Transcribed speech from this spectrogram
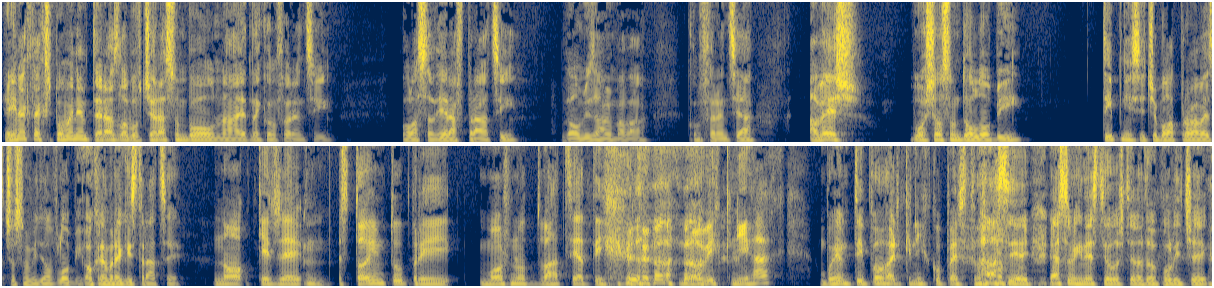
Ja inak tak spomeniem teraz, lebo včera som bol na jednej konferencii, volá sa Viera v práci, veľmi zaujímavá konferencia. A vieš, vošiel som do lobby, typni si, čo bola prvá vec, čo som videl v lobby, okrem registrácie. No, keďže stojím tu pri možno 20 nových knihách, budem typovať knihku pestva. Asi aj. Ja som ich nestiel ešte do poliček.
